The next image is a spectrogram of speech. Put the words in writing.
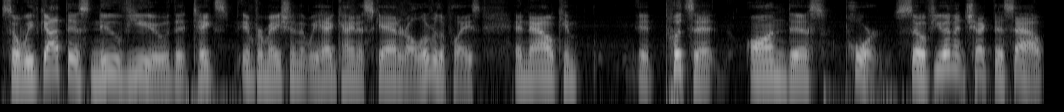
So we've got this new view that takes information that we had kind of scattered all over the place and now can it puts it on this port. So if you haven't checked this out,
